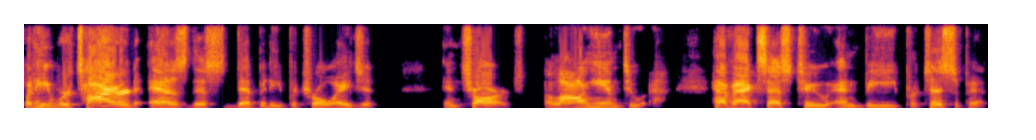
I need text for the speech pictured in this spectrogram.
But he retired as this deputy patrol agent in charge, allowing him to have access to and be participant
